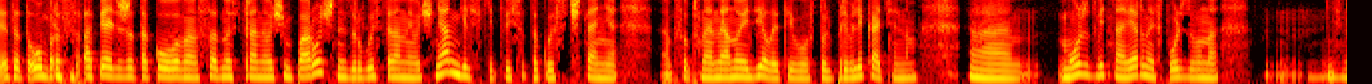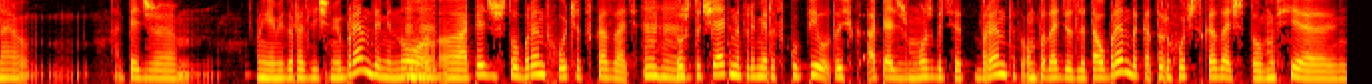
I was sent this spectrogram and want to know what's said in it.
Этот образ, опять же, такого, с одной стороны, очень порочный, с другой стороны, очень ангельский, то есть вот такое сочетание, э, собственно, оно и делает его столь привлекательным. Э, может быть, наверное, использовано, не знаю, опять же, ну, я имею в виду различными брендами, но uh-huh. опять же, что бренд хочет сказать. Uh-huh. То, что человек, например, искупил, то есть, опять же, может быть, этот бренд, он подойдет для того бренда, который хочет сказать, что мы все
